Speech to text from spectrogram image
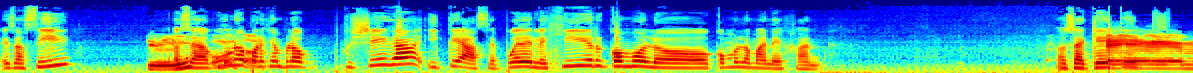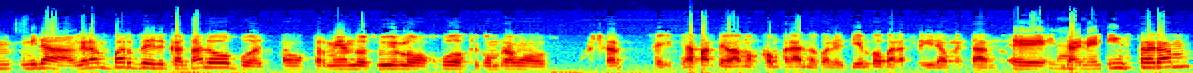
¿es así? o sea, un uno, montón. por ejemplo, llega y ¿qué hace? ¿Puede elegir cómo lo, cómo lo manejan? O sea, ¿qué, qué- Eh, mirá, gran parte del catálogo, pues estamos terminando de subir los juegos que compramos ayer. Sí, y aparte vamos comprando con el tiempo para seguir aumentando. Eh, Claro. Está en el Instagram.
